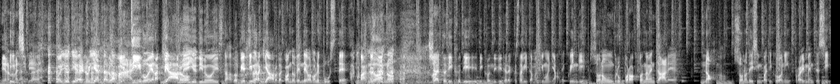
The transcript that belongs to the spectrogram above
Erano il- messi bene. Voglio dire, non gli è andata male. L'obiettivo era Me- chiaro. meglio di noi stava. L'obiettivo era chiaro da quando vendevano le buste a quando hanno scelto di, di- di condividere questa vita matrimoniale. Quindi sono un gruppo rock fondamentale? No. No. Sono dei simpaticoni? Probabilmente sì.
